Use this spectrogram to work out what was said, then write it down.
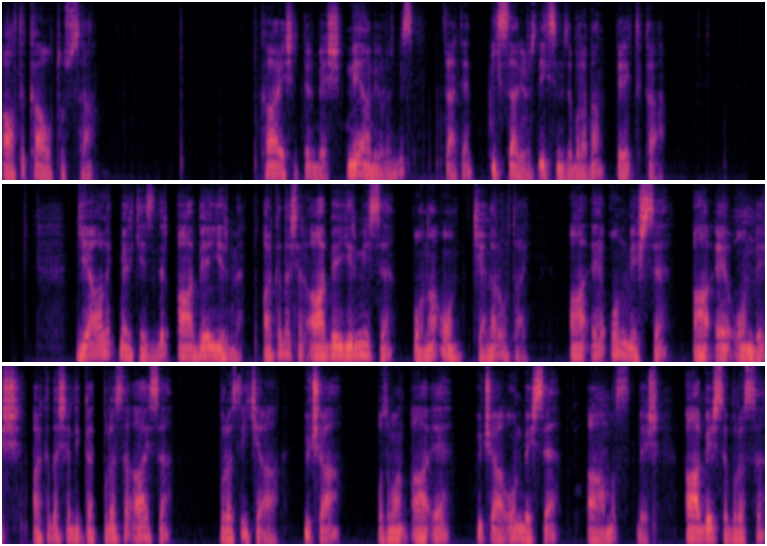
6K 30 sa K eşittir 5. Neyi arıyoruz biz? Zaten X'i arıyoruz. X'imiz de buradan direkt K. G ağırlık merkezidir. AB 20. Arkadaşlar AB 20 ise 10'a 10. Kenar ortay. AE 15 ise AE 15. Arkadaşlar dikkat. Burası A ise burası 2A. 3A o zaman AE 3A 15 ise A'mız 5. A5 ise burası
